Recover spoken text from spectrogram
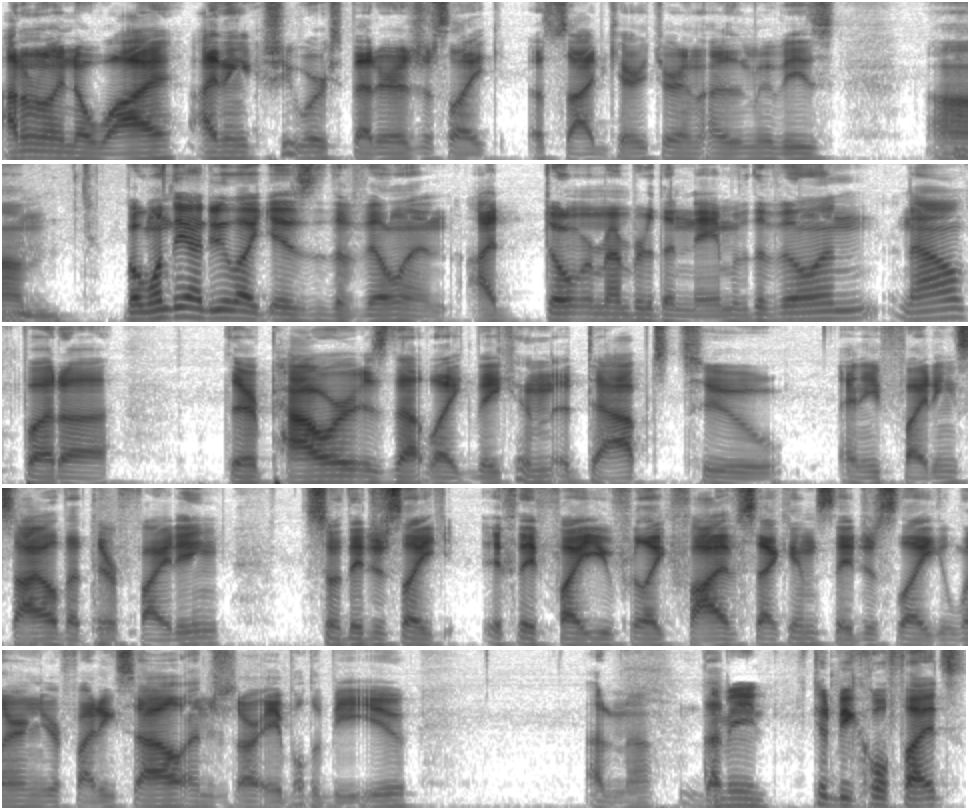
I don't really know why. I think she works better as just like a side character in other movies. Um, Mm-hmm. But one thing I do like is the villain. I don't remember the name of the villain now, but uh, their power is that like they can adapt to any fighting style that they're fighting. So they just like if they fight you for like five seconds, they just like learn your fighting style and just are able to beat you. I don't know. That I mean, could be cool fights.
